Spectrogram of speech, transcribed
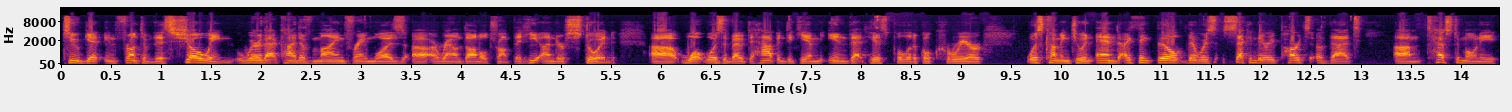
to get in front of this, showing where that kind of mind frame was uh, around Donald Trump, that he understood uh, what was about to happen to him in that his political career was coming to an end. I think Bill, there was secondary parts of that um, testimony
